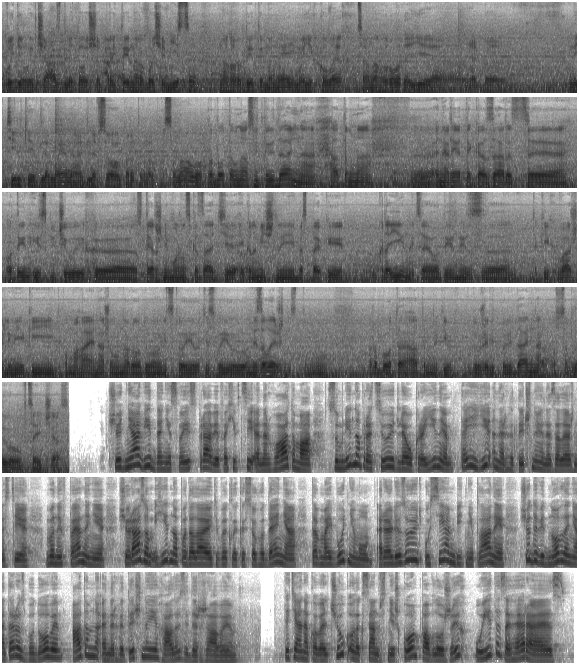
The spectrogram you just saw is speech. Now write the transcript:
виділив час для того, щоб прийти на робоче місце, нагородити мене і моїх колег. Ця нагорода є е, якби не тільки для мене, а й для всього оперативного персоналу. Робота у нас відповідальна. Атомна е, енергетика зараз це один із ключових е, стержнів, можна сказати, економічної безпеки України. Це один із е, таких важелів, який допомагає нашому народу відстоювати свою незалежність. Тому робота атомників дуже відповідальна, особливо в цей час. Щодня віддані своїй справі фахівці енергоатома сумлінно працюють для України та її енергетичної незалежності. Вони впевнені, що разом гідно подолають виклики сьогодення та в майбутньому реалізують усі амбітні плани щодо відновлення та розбудови атомно-енергетичної галузі держави. Тетяна Ковальчук, Олександр Сніжко, Павло Жих, УІТА ЗГРАЕС.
